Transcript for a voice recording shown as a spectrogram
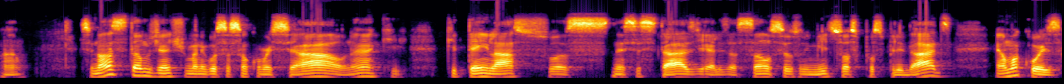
Né? Se nós estamos diante de uma negociação comercial, né, que, que tem lá suas necessidades de realização, seus limites, suas possibilidades, é uma coisa.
